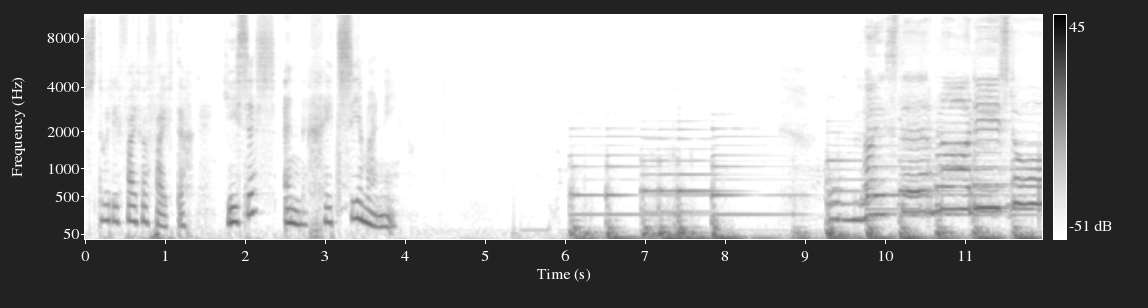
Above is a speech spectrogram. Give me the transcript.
Storie 55. Jesus in Getsemane. Kom luister na die storie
